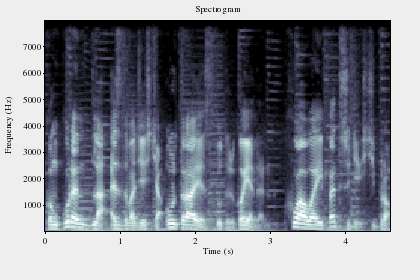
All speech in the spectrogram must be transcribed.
Konkurent dla S20 Ultra jest tu tylko jeden. Huawei P30 Pro.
